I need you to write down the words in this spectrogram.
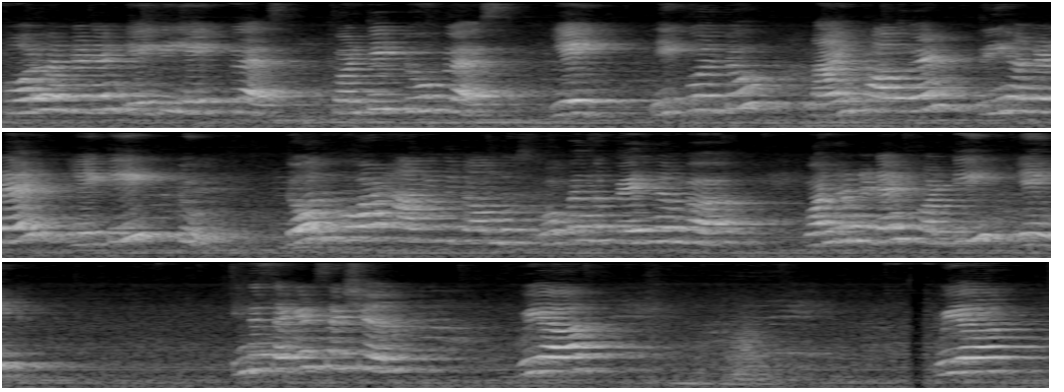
488 plus 22 plus 8 equal to 9382. Those who are having the term books, open the page number 128. In the second section, we are we are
